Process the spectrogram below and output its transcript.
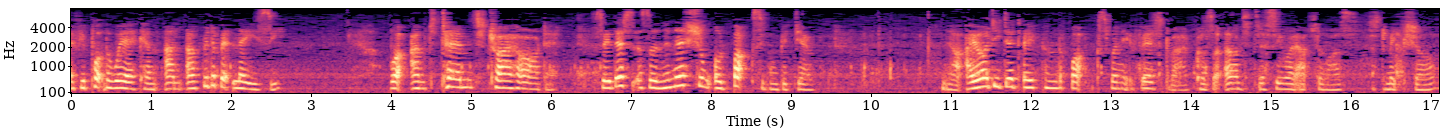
if you put the work in and I've been a bit lazy but I'm determined to try harder. So this is an initial unboxing video. Now I already did open the box when it first arrived because I wanted to see what it actually was just to make sure.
